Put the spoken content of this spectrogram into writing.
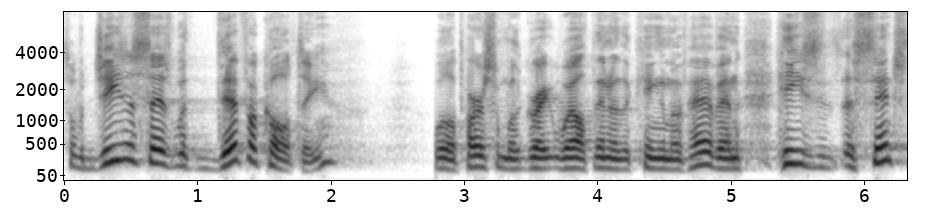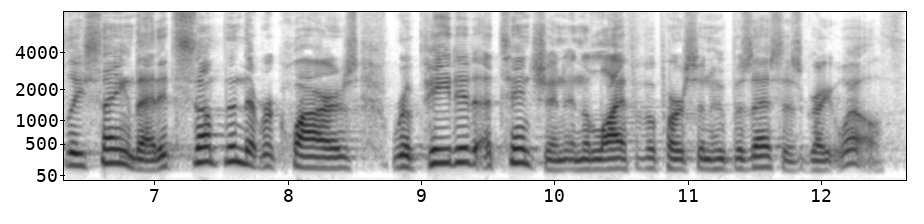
So Jesus says, with difficulty will a person with great wealth enter the kingdom of heaven. He's essentially saying that. It's something that requires repeated attention in the life of a person who possesses great wealth.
